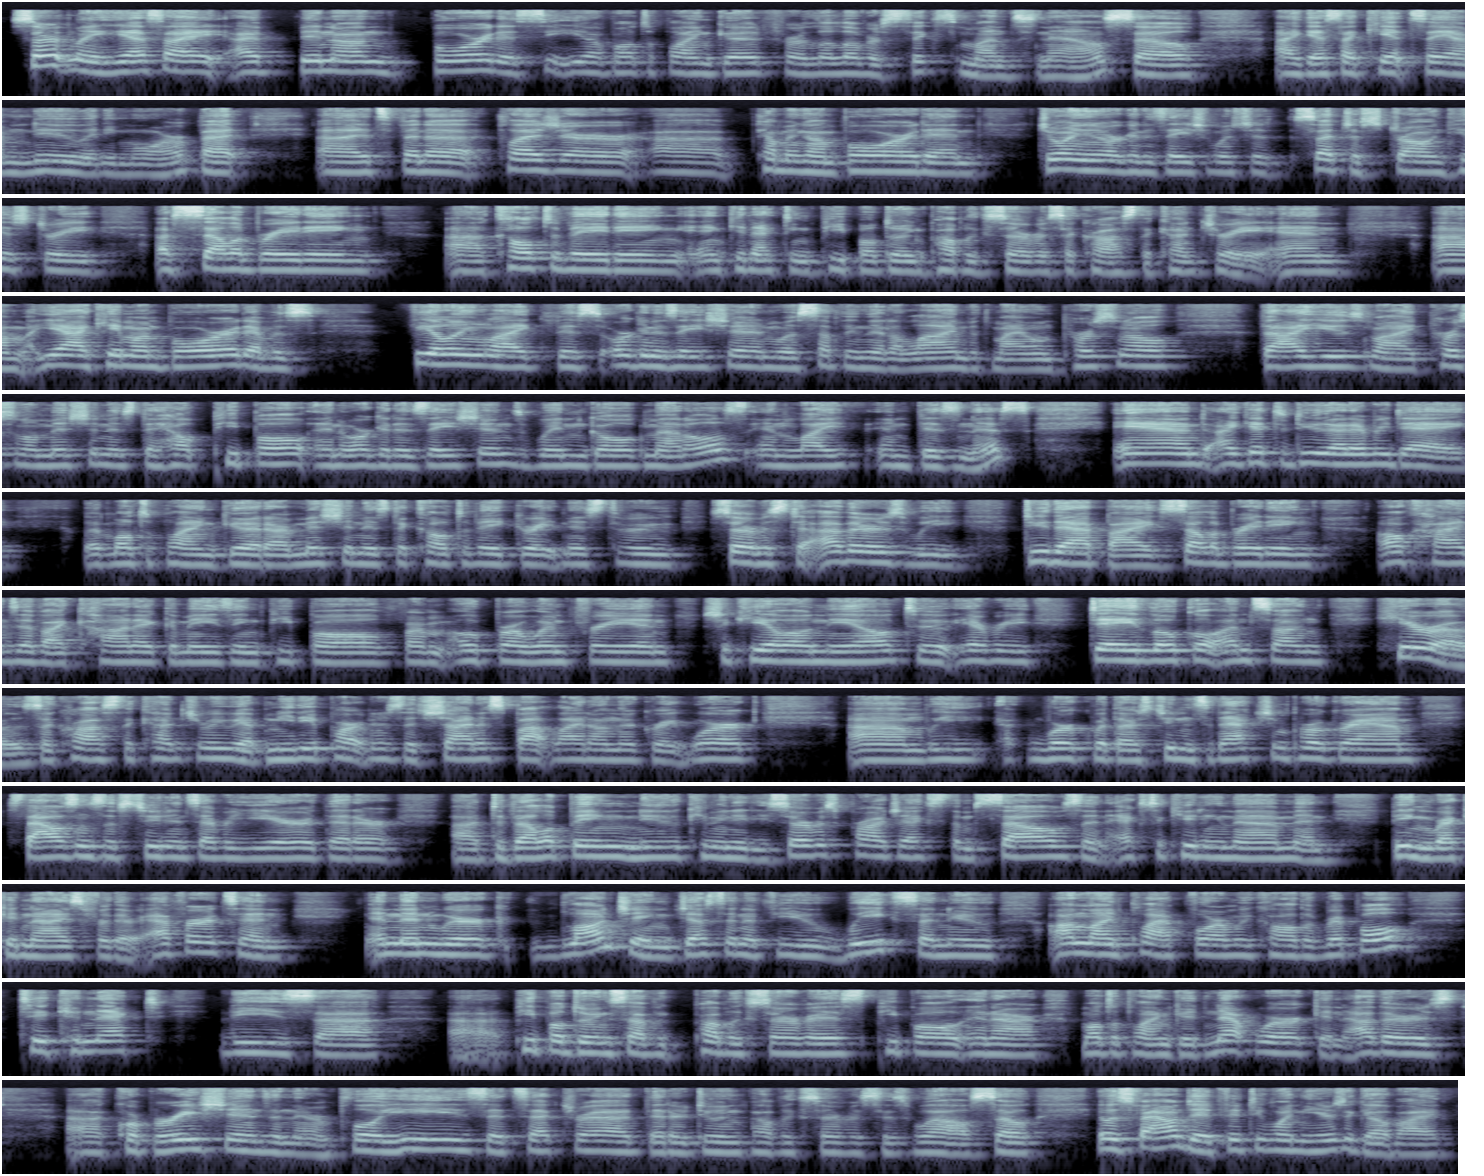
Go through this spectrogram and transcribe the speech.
Certainly, yes. I, I've been on board as CEO of Multiplying Good for a little over six months now. So I guess I can't say I'm new anymore, but uh, it's been a pleasure uh, coming on board and joining an organization which has such a strong history of celebrating uh, cultivating and connecting people doing public service across the country. And um, yeah, I came on board. I was feeling like this organization was something that aligned with my own personal values. My personal mission is to help people and organizations win gold medals in life and business. And I get to do that every day but multiplying good. Our mission is to cultivate greatness through service to others. We do that by celebrating all kinds of iconic, amazing people from Oprah Winfrey and Shaquille O'Neal to everyday local unsung heroes across the country. We have media partners that shine a spotlight on their great work. Um, we work with our Students in Action program, thousands of students every year that are uh, developing new community service projects themselves and executing them and being recognized for their efforts. And, and then we're launching just in a few weeks a new online platform we call the Ripple to connect these uh, uh, people doing public service, people in our Multiplying Good network, and others uh, corporations and their employees, et cetera, that are doing public service as well. So it was founded 51 years ago by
